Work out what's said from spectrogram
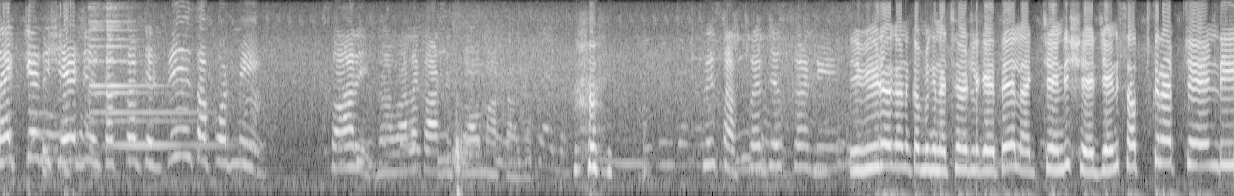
లైక్ చేయండి షేర్ చేయండి సబ్స్క్రైబ్ చేయండి. ప్లీజ్ సపోర్ట్ మీ సారీ నా వల్ల కావట్లేదు స్లో మాట్లాడడం. ప్లీజ్ సబ్స్క్రైబ్ చేసుకోండి. ఈ వీడియో కనుక మీకు నచ్చినట్లయితే లైక్ చేయండి షేర్ చేయండి సబ్స్క్రైబ్ చేయండి.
